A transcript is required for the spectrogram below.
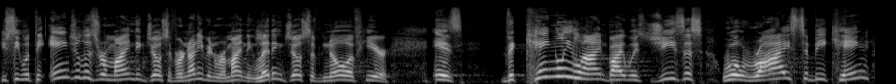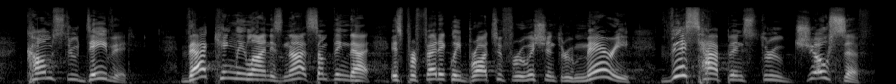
You see, what the angel is reminding Joseph, or not even reminding, letting Joseph know of here, is the kingly line by which Jesus will rise to be king comes through David. That kingly line is not something that is prophetically brought to fruition through Mary. This happens through Joseph.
